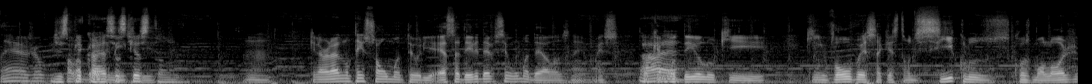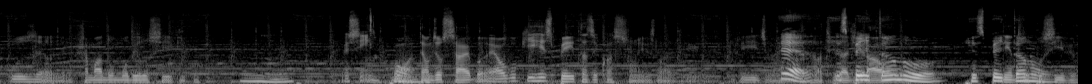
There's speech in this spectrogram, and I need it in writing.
É, eu já ouvi de falar explicar essas questões. Hum. Que na verdade não tem só uma teoria. Essa dele deve ser uma delas, né? Mas qualquer Ah, é. modelo que, que envolva essa questão de ciclos cosmológicos é chamado um modelo cíclico. Uhum. Mas sim, bom, Bom. até onde eu saiba, é algo que respeita as equações lá de Friedman, É, respeitando, dentro do respeitando possível.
